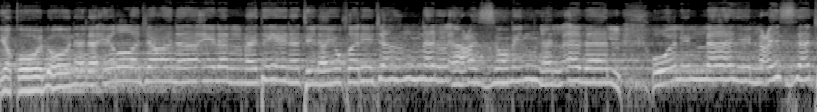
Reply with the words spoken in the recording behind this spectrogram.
يقولون لئن رجعنا إلى المدينة ليخرجن الأعز منها الأذل. ولله العزة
